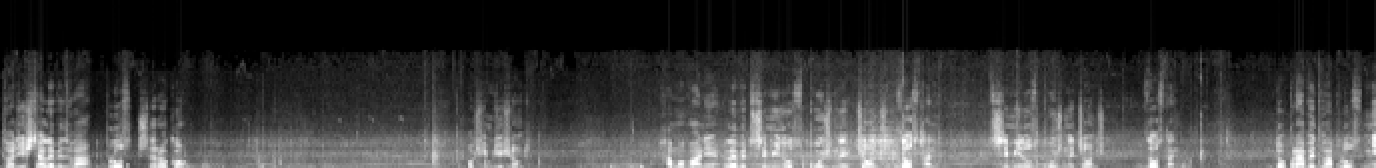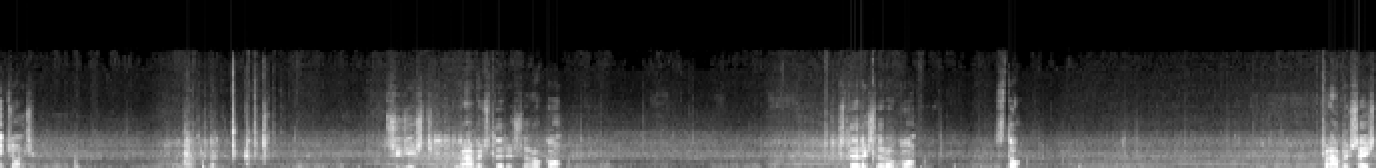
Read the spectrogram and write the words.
20 lewy 2 plus szeroko 80 hamowanie lewy 3 minus późny ciąć zostań. 3 minus późny ciąć zostań. Do prawy 2 plus nie ciąć. 30 prawy 4 szeroko. 4 szeroko. 100 prawy 6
